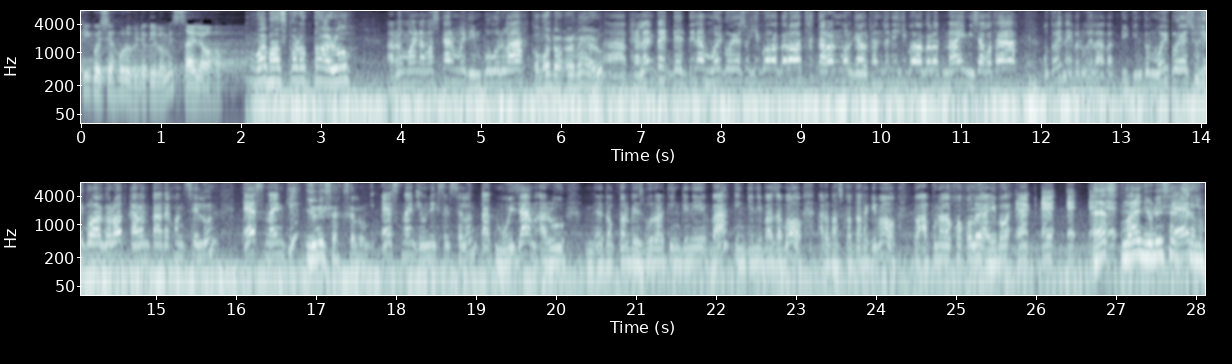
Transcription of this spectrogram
কি কৈছে সৰু ভিডিঅ' ক্লিপ আমি চাই লওঁ আহক। মই ভাস্কৰ দত্ত আৰু আৰু মই নমস্কাৰ মই ডিম্পু বৰুৱা। ক'ব দৰকাৰ নাই আৰু। ভেলেণ্টাইন ডেৰ দিনা মই গৈ আছো শিৱসাগৰত কাৰণ মোৰ গাৰ্লফ্ৰেণ্ডজনী শিৱসাগৰত নাই মিছা কথা। ক'তোৱে নাই বাৰু এলা বাদ দি। কিন্তু মই গৈ আছো শিৱসাগৰত কাৰণ তাত এখন চেলুন এছ নাইন কি? Unisex salon. S nine unisex salon তাত মই যাম আৰু ডক্টৰ বেজবৰুৱাৰ কিংকিনি বা কিংকিনি বা যাব আৰু ভাস্কৰতা থাকিব। তো আপোনালোক সকলোৱে আহিব এক S nine unisex salon.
